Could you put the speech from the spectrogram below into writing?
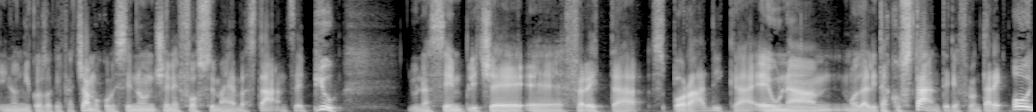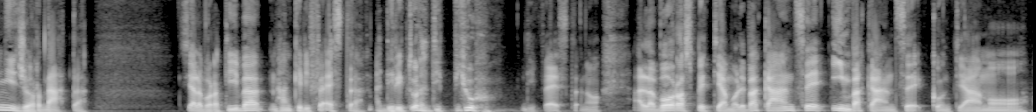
in ogni cosa che facciamo, come se non ce ne fosse mai abbastanza. È più di una semplice eh, fretta sporadica, è una modalità costante di affrontare ogni giornata sia lavorativa ma anche di festa, addirittura di più di festa. No? Al lavoro aspettiamo le vacanze, in vacanze contiamo,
